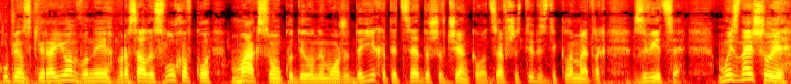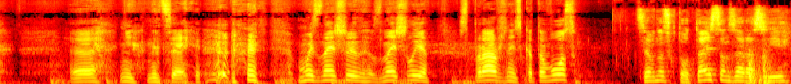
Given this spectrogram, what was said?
Куп'янський район, вони бросали слухавку. Максимум, куди вони можуть доїхати, це до Шевченкова. Це в 60 кілометрах звідси. Ми знайшли. Е, ні, не цей. Ми знайшли, знайшли справжній скотовоз. Це в нас хто? Тайсон зараз і.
